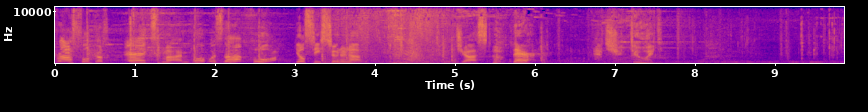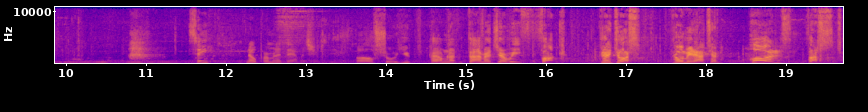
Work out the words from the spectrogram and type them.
Grassfuckers, eggs, man! What was that for? You'll see soon enough. I need to adjust. There! That should do it. See? No permanent damage. I'll show you permanent damage, you wee fuck! Kratos! Throw me at him! Horns first!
